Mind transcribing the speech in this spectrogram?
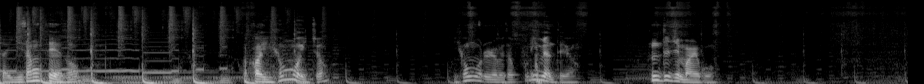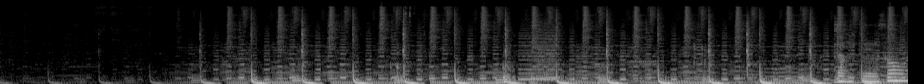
자, 이 상태에서 아까 이 효모 있죠? 이 효모를 여기다 뿌리면 돼요. 흔들지 말고. 이 상태에서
